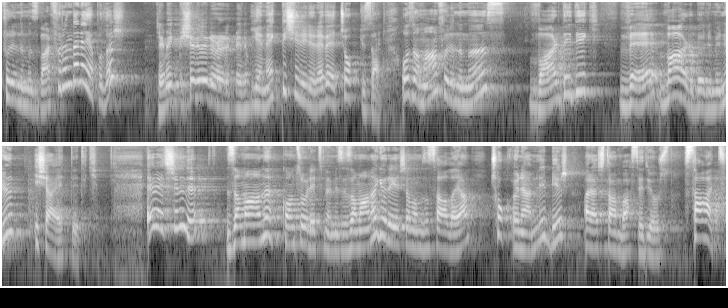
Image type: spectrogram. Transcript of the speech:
fırınımız var. Fırında ne yapılır? Yemek pişirilir öğretmenim. Yemek pişirilir. Evet çok güzel. O zaman fırınımız var dedik ve var bölümünü işaretledik. Evet şimdi zamanı kontrol etmemizi, zamana göre yaşamamızı sağlayan çok önemli bir araçtan bahsediyoruz. Saat.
